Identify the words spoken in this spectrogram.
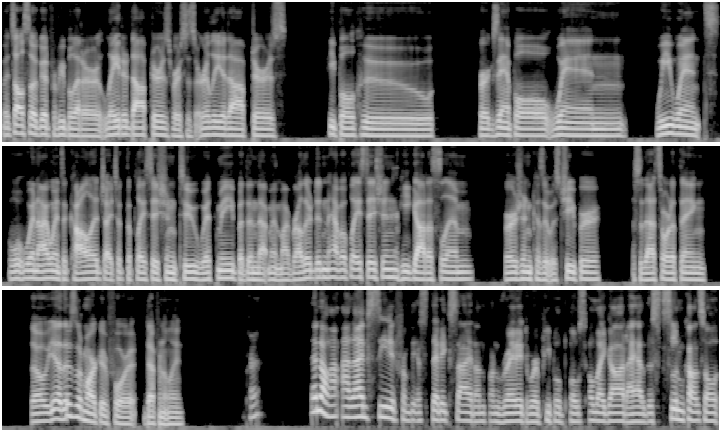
But it's also good for people that are late adopters versus early adopters. People who, for example, when we went when I went to college, I took the PlayStation 2 with me, but then that meant my brother didn't have a PlayStation. He got a slim version because it was cheaper. So that sort of thing. So yeah, there's a market for it, definitely. And, no, and I've seen it from the aesthetic side on, on Reddit where people post, oh my God, I have this slim console.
